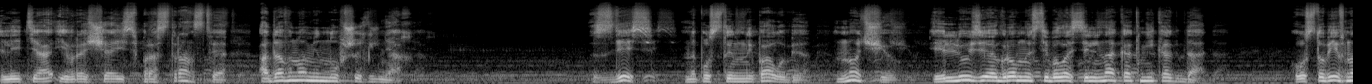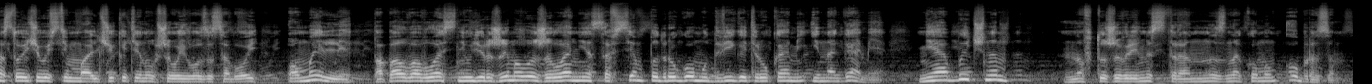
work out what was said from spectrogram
летя и вращаясь в пространстве – о давно минувших днях. Здесь, на пустынной палубе, ночью, иллюзия огромности была сильна как никогда. Уступив настойчивости мальчика, тянувшего его за собой, О'Мелли попал во власть неудержимого желания совсем по-другому двигать руками и ногами, необычным, но в то же время странно знакомым образом –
